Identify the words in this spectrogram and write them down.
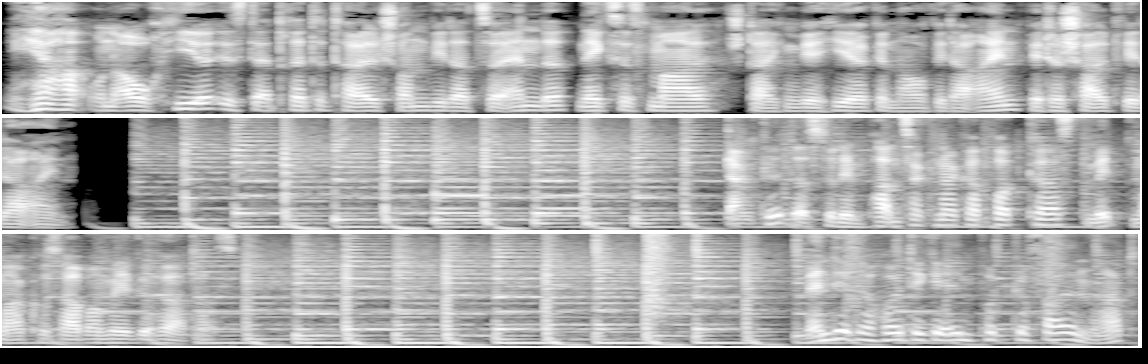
Ja, und auch hier ist der dritte Teil schon wieder zu Ende. Nächstes Mal steigen wir hier genau wieder ein. Bitte schalt wieder ein. Danke, dass du den Panzerknacker Podcast mit Markus Habermehl gehört hast. Wenn dir der heutige Input gefallen hat,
